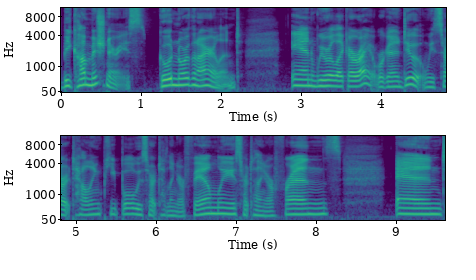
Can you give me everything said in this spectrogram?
become missionaries, go to Northern Ireland. And we were like, all right, we're going to do it. And we start telling people, we start telling our family, start telling our friends. And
